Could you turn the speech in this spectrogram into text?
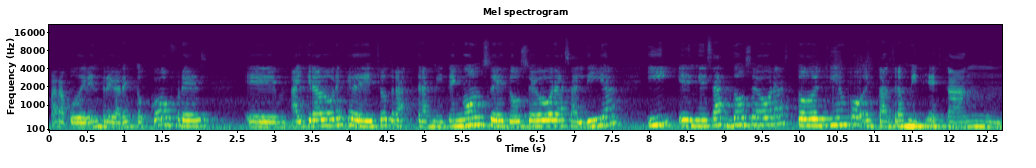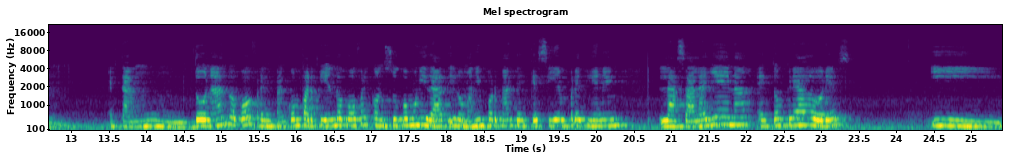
para poder entregar estos cofres. Eh, hay creadores que de hecho tra- transmiten 11, 12 horas al día y en esas 12 horas todo el tiempo están están están donando cofres, están compartiendo cofres con su comunidad y lo más importante es que siempre tienen la sala llena estos creadores y,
